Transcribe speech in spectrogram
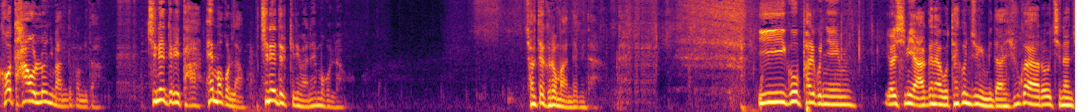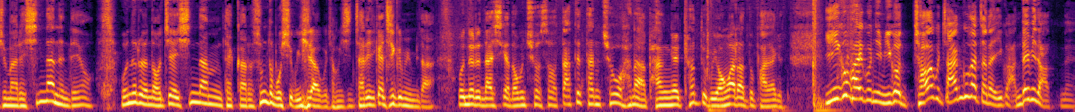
그거 다 언론이 만든 겁니다. 지네들이 다 해먹으려고. 지네들끼리만 해먹으려고. 절대 그러면 안 됩니다. 네. 2989님, 열심히 야근하고 퇴근 중입니다. 휴가로 지난 주말에 신났는데요. 오늘은 어제 신남 대가로 숨도 못 쉬고 일하고 정신 차리니까 지금입니다. 오늘은 날씨가 너무 추워서 따뜻한 초 하나 방에 켜두고 영화라도 봐야겠. 2989님 이거 저하고 짠 거 같잖아요. 이거 안 됩니다. 네.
